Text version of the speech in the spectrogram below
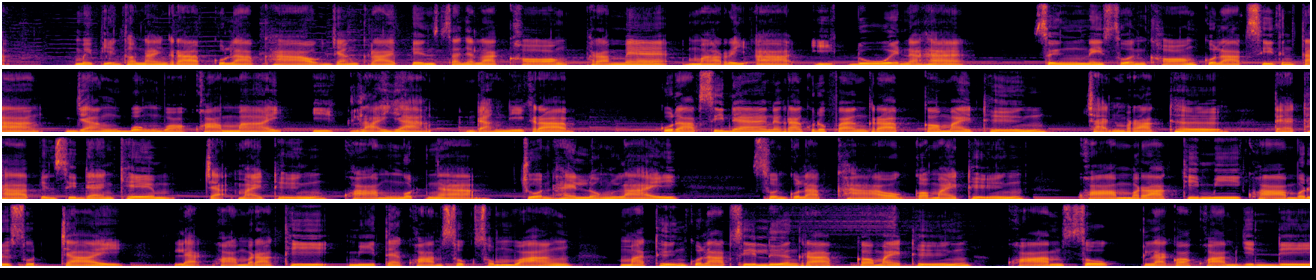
ไม่เพียงเท่านั้นครับ กุหลาบขาวยังกลายเป็นสัญลักษณ์ของพระแม่มารีอาอีกด้วยนะฮะซึ่งในส่วนของกุหลาบสีต่างๆ ยังบ่งบอกความหมายอีกหลายอย่าง ดังนี้ครับ กุหลาบสีแดงนะครับคุณผู้ฟังครับ ก็หมายถึง ฉันรักเธอ แต่ถ้าเป็นสีแดงเข้ม จะหมายถึงความงดงาม ชวนให้หลงไหล ส่วนกุหลาบขาวก็หมายถึง ความรักที่มีความบริสุทธิ์ใจ และความรักที่มีแต่ความสุขสมหวัง มาถึงกุหลาบสีเหลืองครับ ก็หมายถึงความสุขและก็ความยินดี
